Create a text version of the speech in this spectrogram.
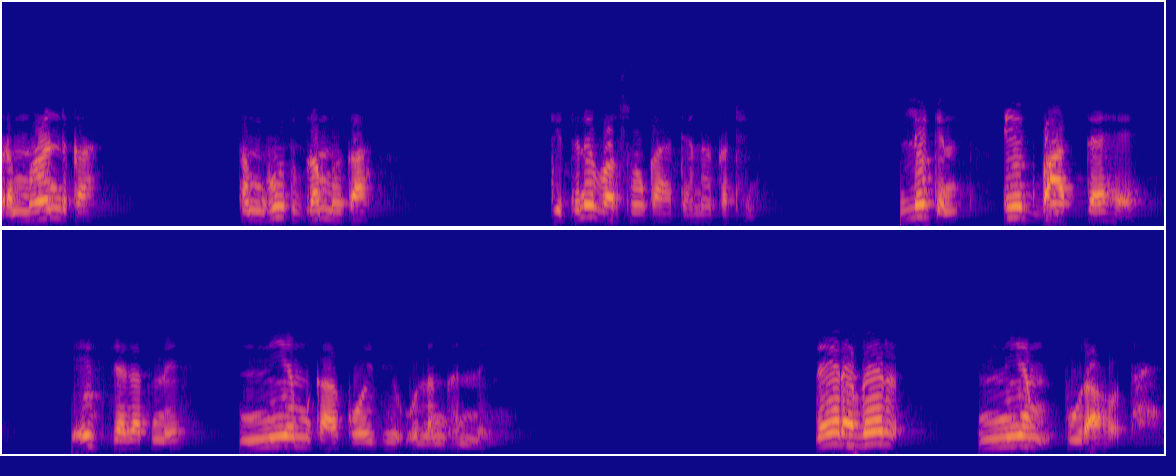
ब्रह्मांड का, संभूत ब्रह्म का। कितने वर्षों का है कहना कठिन लेकिन एक बात तय है इस जगत में नियम का कोई भी उल्लंघन नहीं देर अबेर नियम पूरा होता है।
